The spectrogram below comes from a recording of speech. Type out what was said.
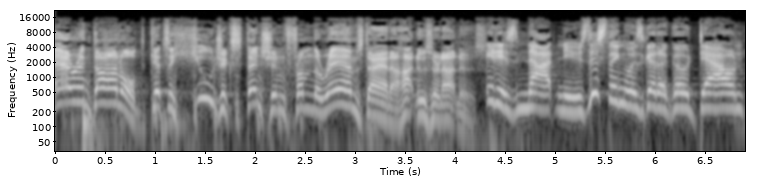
Aaron Donald gets a huge extension from the Rams, Dianna. Hot news or not news? it is not news. This thing was going to go down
